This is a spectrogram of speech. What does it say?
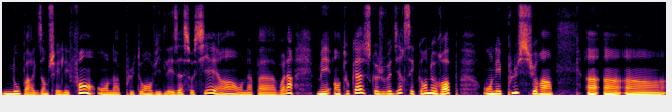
nous, par exemple, chez Elephant, on a plutôt envie de les associer. hein, on n'a pas, voilà. Mais en tout cas, ce que je veux dire, c'est qu'en Europe, on est plus sur un, un- un-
